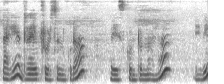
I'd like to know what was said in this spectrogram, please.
అలాగే డ్రై ఫ్రూట్స్ని కూడా వేసుకుంటున్నాము. ఇవి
